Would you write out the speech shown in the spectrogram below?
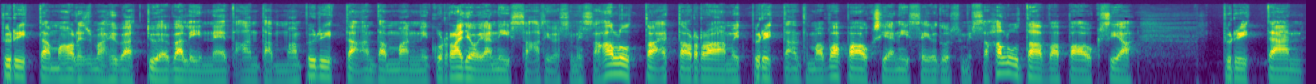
pyrittää mahdollisimman hyvät työvälineet antamaan, pyrittää antamaan niin kuin rajoja niissä asioissa, missä halutaan, että on raamit, pyrittää antamaan vapauksia niissä jutuissa, missä halutaan vapauksia, pyritään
